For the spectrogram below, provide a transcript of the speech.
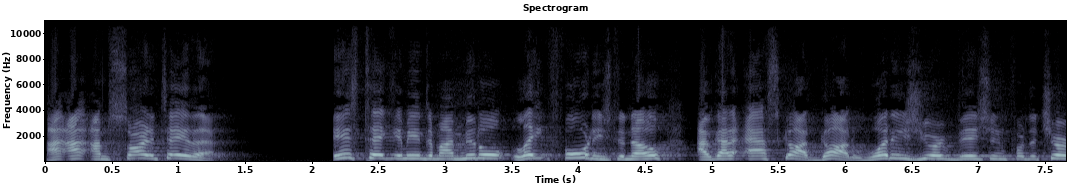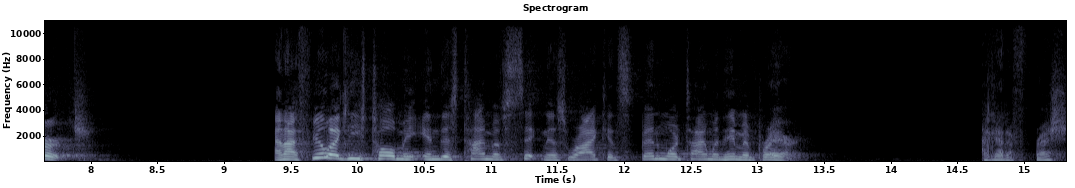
I, am sorry to tell you that. It's taken me into my middle, late 40s to know I've got to ask God, God, what is your vision for the church? And I feel like He's told me in this time of sickness where I could spend more time with Him in prayer, I got a fresh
